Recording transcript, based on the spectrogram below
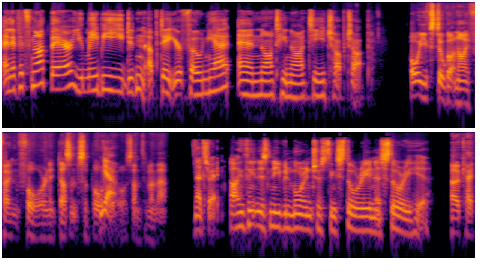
And if it's not there, you maybe you didn't update your phone yet and naughty naughty chop chop. Or you've still got an iPhone 4 and it doesn't support Yeah. it or something like that. That's right. I think there's an even more interesting story in a story here Okay.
